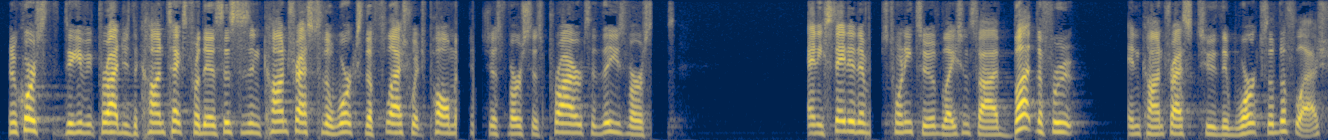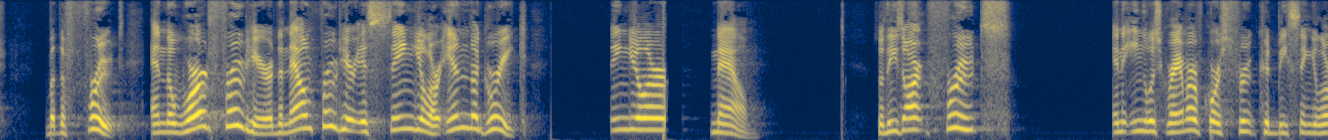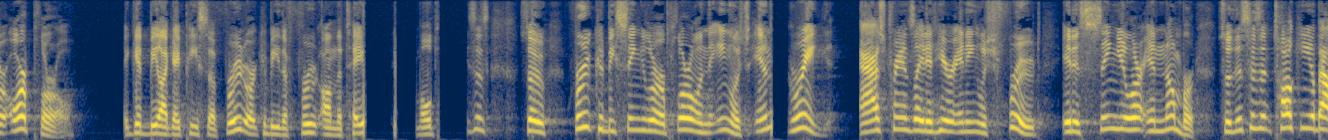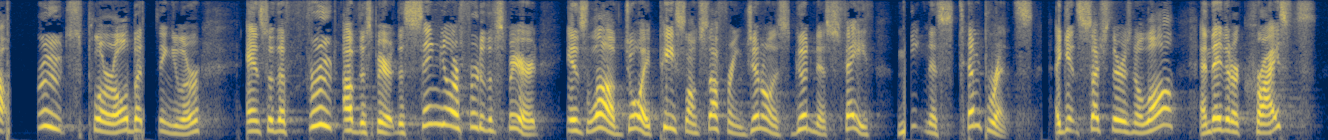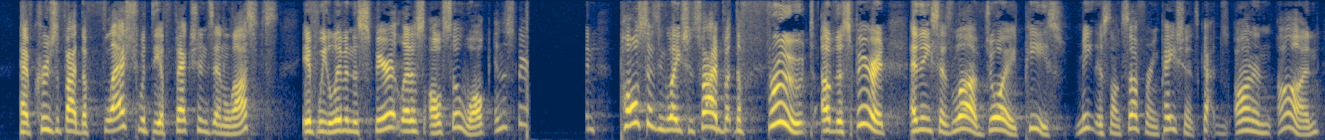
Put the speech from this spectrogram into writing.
And of course, to give you, provide you the context for this, this is in contrast to the works of the flesh, which Paul mentions just verses prior to these verses. And he stated in verse 22 of Galatians 5, but the fruit, in contrast to the works of the flesh, but the fruit. And the word fruit here, the noun fruit here, is singular in the Greek. Singular noun. So these aren't fruits in the English grammar. Of course, fruit could be singular or plural. It could be like a piece of fruit, or it could be the fruit on the table, multiple pieces. So fruit could be singular or plural in the English. In Greek, as translated here in English, fruit, it is singular in number. So this isn't talking about fruits, plural, but singular. And so the fruit of the Spirit, the singular fruit of the Spirit, is love, joy, peace, long suffering, gentleness, goodness, faith, meekness, temperance. Against such there is no law. And they that are Christ's have crucified the flesh with the affections and lusts. If we live in the Spirit, let us also walk in the Spirit. Paul says in Galatians 5, but the fruit of the Spirit, and then he says love, joy, peace, meekness, long suffering, patience, on and on.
